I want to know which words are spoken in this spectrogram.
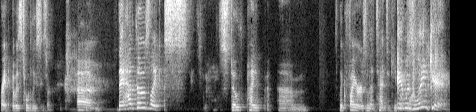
right. It was totally Caesar. Um, they had those like s- stovepipe, um, like fires in the tent to keep it. It was warm. Lincoln.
